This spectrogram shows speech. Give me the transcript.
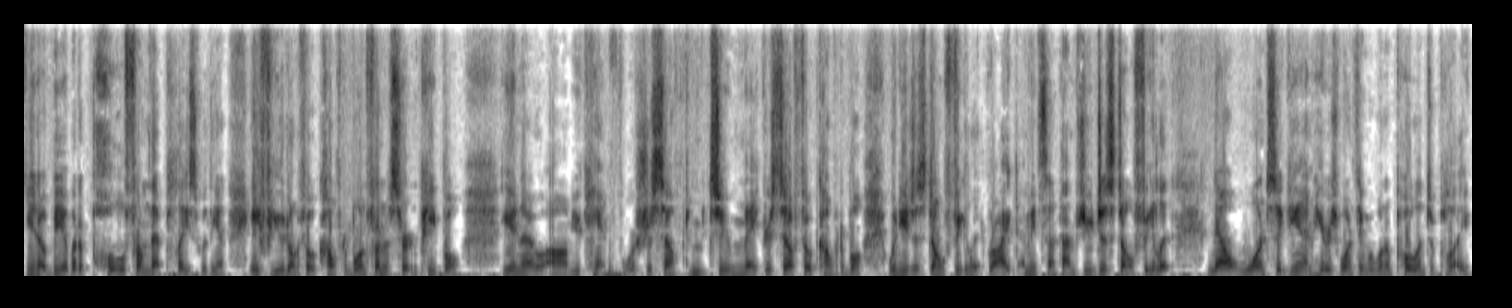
You know, be able to pull from that place within. If you don't feel comfortable in front of certain people, you know, um, you can't force yourself to, to make yourself feel comfortable when you just don't feel it, right? I mean, sometimes you just don't feel it. Now, once again, here's one thing we want to pull into play.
